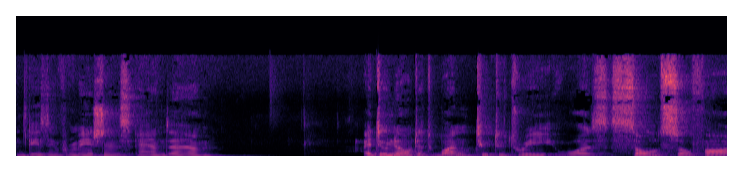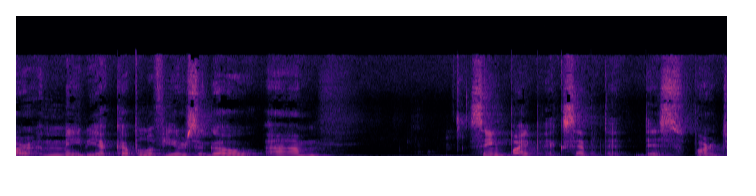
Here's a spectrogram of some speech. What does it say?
these informations and um, I do know that 1223 was sold so far, maybe a couple of years ago. Um, same pipe except that this part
